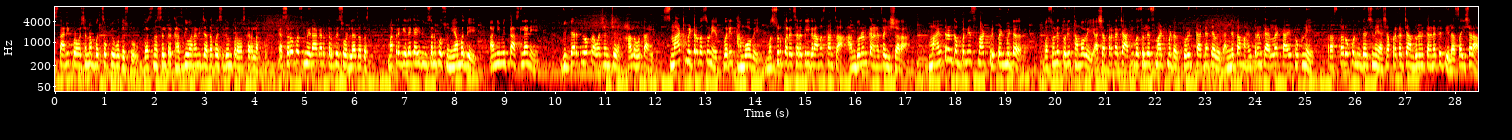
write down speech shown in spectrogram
स्थानिक प्रवाशांना बसचा उपयोग होत असतो. बस नसेल तर खासगी वाहनाने जादा पैसे देऊन प्रवास करावा लागतो. या सर्व बस मेडागारतर्फे सोडल्या जात असतात. मात्र गेल्या काही दिवसांपासून यामध्ये अनियमितता असल्याने विद्यार्थी व प्रवाशांचे हाल होत आहेत. स्मार्ट मीटर बसवणे त्वरित थांबवावे मसूर परिसरातील ग्रामस्थांचा आंदोलन करण्याचा इशारा. महावितरण कंपनीने स्मार्ट प्रिपेड मीटर बसवणे त्वरित थांबावे. अशा प्रकारच्या आधी बसवलेले स्मार्ट मीटर त्वरित काढण्यात यावेत. अन्यथा महावितरण कार्यालयात टाळे ठोकणे रस्ता रोको निदर्शने अशा प्रकारचे आंदोलन करण्यात येतील असा इशारा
